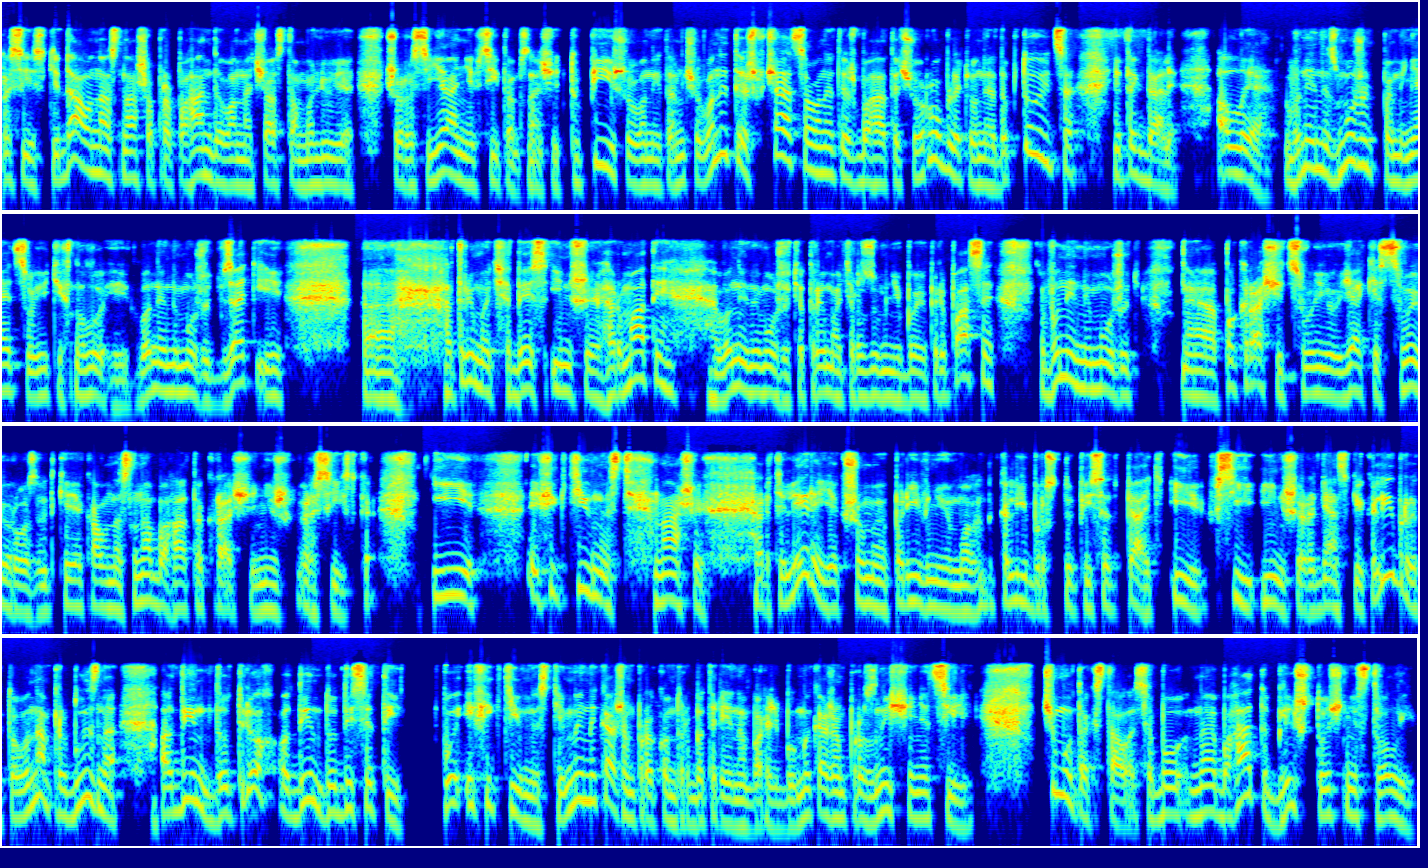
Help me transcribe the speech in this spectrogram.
російські. Да, у нас наша пропаганда вона часто малює, що росіяни всі там, значить, тупі, що вони там що вони теж вчаться, вони теж багато чого роблять, вони адаптуються і так далі. Але вони не зможуть поміняти свої технології. Вони не можуть взяти і е, отримати десь інші гармати. Вони не можуть отримати розумні боєприпаси. Вони не можуть е, покращити свою якість своєї розвідки, яка у нас набагато краще ніж російська, і ефективність наших артилерій, якщо ми порівнюємо калібр 155 і всі інші радянські калібри, то вона приблизно 1 до 3, 1 до 10 по ефективності ми не кажемо про контрбатарейну боротьбу, ми кажемо про знищення цілей. Чому так сталося? Бо набагато більш точні стволи,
